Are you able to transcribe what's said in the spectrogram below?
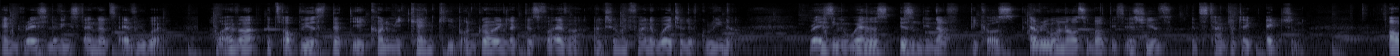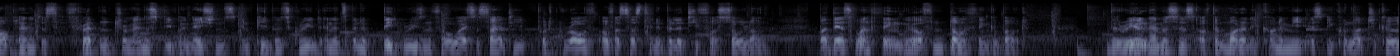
and raise living standards everywhere. However, it's obvious that the economy can't keep on growing like this forever until we find a way to live greener. Raising awareness isn't enough because everyone knows about these issues, it's time to take action. Our planet is threatened tremendously by nations and people's greed, and it's been a big reason for why society put growth over sustainability for so long. But there's one thing we often don't think about. The real nemesis of the modern economy is ecological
